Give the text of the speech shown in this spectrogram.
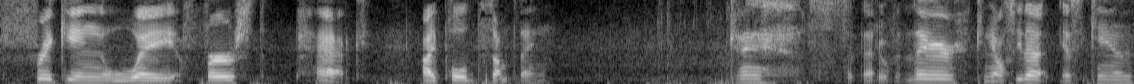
freaking way. First pack. I pulled something. Okay, let's set that over there. Can y'all see that? Yes, you can.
